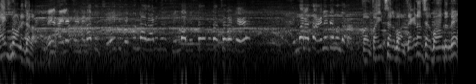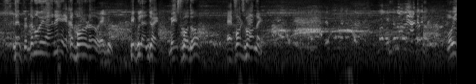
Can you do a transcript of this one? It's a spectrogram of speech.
ఫైట్స్ బాగున్నాయి చాలా. ఫైట్స్ చాలా బాగుంది. సెకండ్ హాఫ్ చాలా బాగుంటుంది. అంటే పెద్ద మూవీ కానీ ఎక్కడ బోర్ ఉండదు. పీపుల్ ఎంజాయ్ వేస్ట్ పోదు. ఎఫర్ట్స్ బాగున్నాయి. మూవీ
